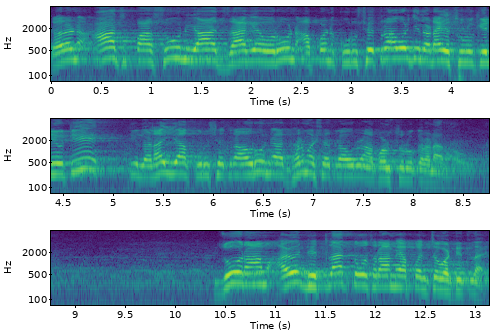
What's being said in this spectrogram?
कारण आजपासून या जागेवरून आपण कुरुक्षेत्रावर जी लढाई सुरू केली होती ती लढाई या कुरुक्षेत्रावरून या धर्मक्षेत्रावरून आपण सुरू करणार आहोत. जो राम अयोध्येतला तोच राम या पंचवटीतला आहे.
